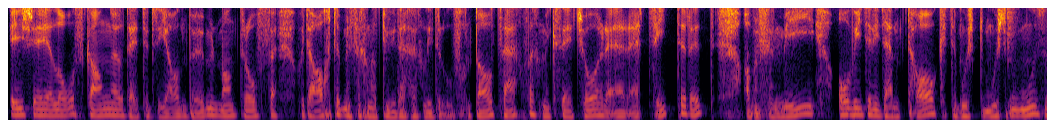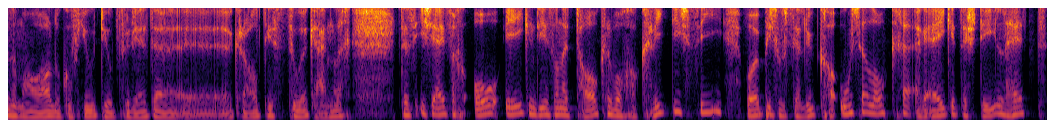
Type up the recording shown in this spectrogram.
ist äh, losgegangen und da hat er Jan Böhmermann getroffen und da achtet man sich natürlich ein bisschen drauf. Und tatsächlich, man sieht schon, er, er zittert. Aber für mich auch wieder in diesem Tag, du musst, musst, musst es mal anschauen auf YouTube, für jeden äh, gratis zugänglich. Das ist einfach auch irgendwie so ein Tag, der kritisch sein kann, der etwas aus den Leuten rauslocken kann, einen eigenen Stil hat,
